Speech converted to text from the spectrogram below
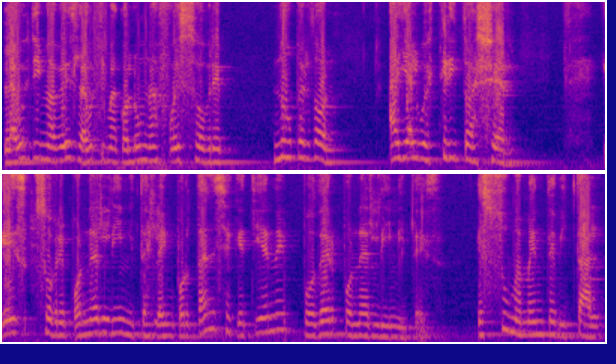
La última vez, la última columna fue sobre, no, perdón, hay algo escrito ayer que es sobre poner límites, la importancia que tiene poder poner límites. Es sumamente vital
